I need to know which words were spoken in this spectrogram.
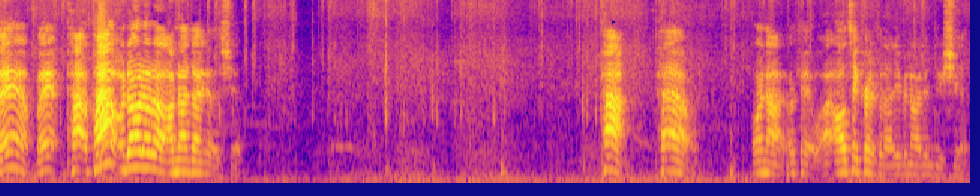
Bam, bam, pow, pow. No, no, no. I'm not dying to this shit. Pow, pow. Or not. Okay, well, I'll take credit for that, even though I didn't do shit.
